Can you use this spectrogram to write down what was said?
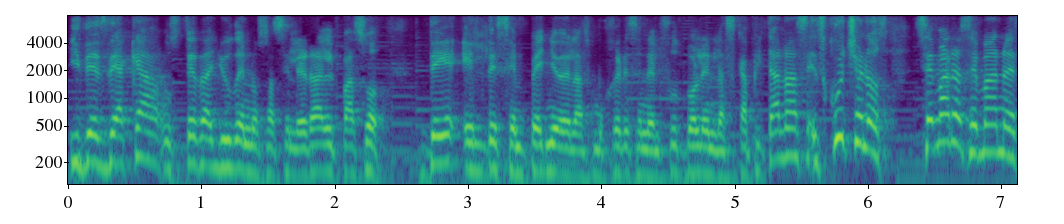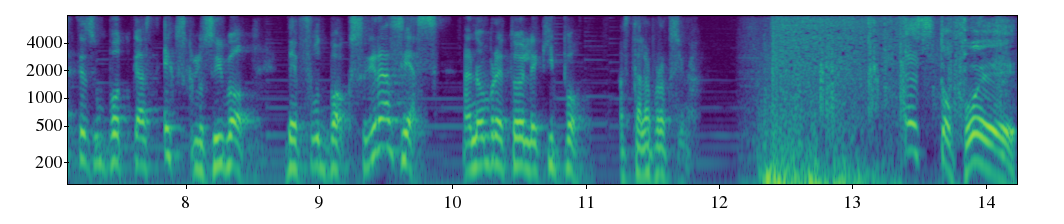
y desde acá usted ayúdenos a acelerar el paso del desempeño de las mujeres en el fútbol en las capitanas. Escúchenos semana a semana. Este es un podcast exclusivo de Footbox. Gracias a nombre de todo el equipo. Hasta la próxima. Esto fue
